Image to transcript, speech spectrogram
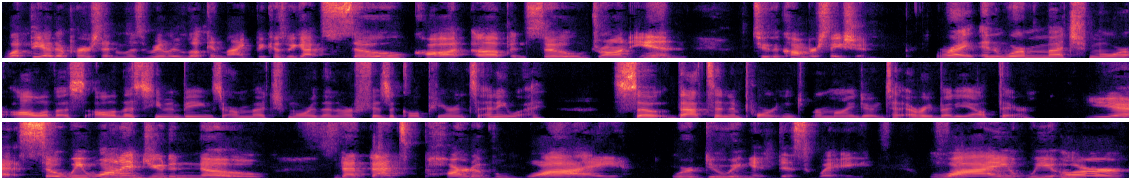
what the other person was really looking like because we got so caught up and so drawn in to the conversation. Right. And we're much more, all of us, all of us human beings are much more than our physical appearance anyway. So that's an important reminder to everybody out there. Yes. So we wanted you to know that that's part of why we're doing it this way. Why we mm-hmm. are,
